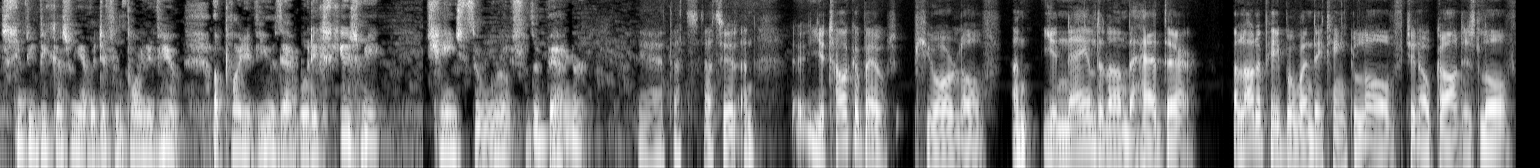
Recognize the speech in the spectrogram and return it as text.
simply because we have a different point of view, a point of view that would, excuse me, change the world for the better. Yeah, that's that's it. And uh, you talk about pure love, and you nailed it on the head there. A lot of people, when they think love, you know, God is love,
